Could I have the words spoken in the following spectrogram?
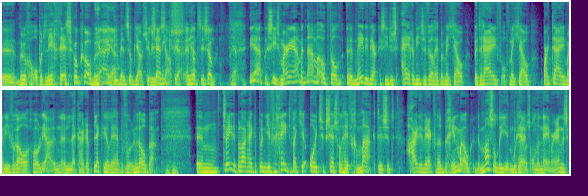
uh, muggen op het licht, hè, zo komen ja, ja. die mensen op jouw succes af. Ja, en dat is ook. Ja. ja, precies. Maar ja, met name ook wel uh, medewerkers die dus eigenlijk niet zoveel hebben met jouw bedrijf of met jouw partij, maar die vooral gewoon ja, een, een lekkere plek willen hebben voor hun loopbaan. Mm -hmm. um, tweede belangrijke punt, je vergeet wat je ooit succesvol heeft gemaakt. Dus het harde werk van het begin, maar ook de mazzel die je moet hebben als ondernemer. En dus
